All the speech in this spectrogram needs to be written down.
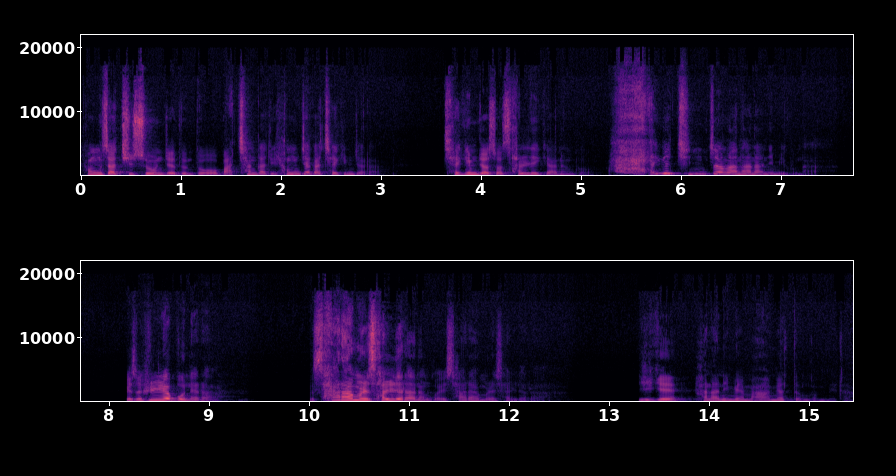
형사 취소운제도 마찬가지 형제가 책임져라. 책임져서 살리게 하는 거. 아 이게 진정한 하나님이구나. 그래서 흘려보내라. 사람을 살려라는 거예요. 사람을 살려라. 이게 하나님의 마음이었던 겁니다.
